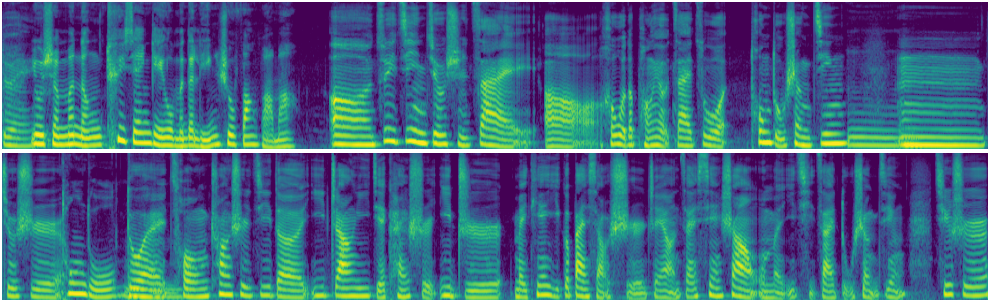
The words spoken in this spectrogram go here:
对，有什么能推荐给我们的灵修方法吗？嗯、最近就是在呃和我的朋友在做通读圣经，嗯嗯，就是通读对，嗯从创世纪的一章一节开始，一直每天一个半小时，这样在线上我们一起在读圣经。其实，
